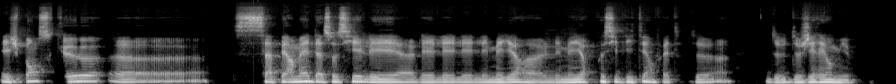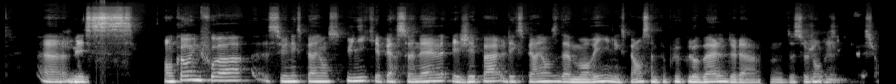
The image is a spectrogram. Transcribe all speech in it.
Et je pense que euh, ça permet d'associer les, les, les, les meilleures les meilleures possibilités en fait de de, gérer au mieux. Euh, mais encore une fois, c'est une expérience unique et personnelle et j'ai pas l'expérience d'Amaury, une expérience un peu plus globale de, la, de ce genre de situation.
